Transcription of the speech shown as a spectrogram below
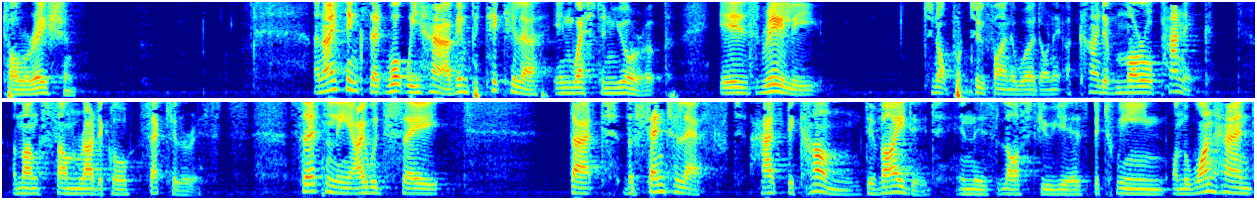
toleration. And I think that what we have, in particular in Western Europe, is really, to not put too fine a word on it, a kind of moral panic among some radical secularists. Certainly, I would say that the centre left has become divided in these last few years between, on the one hand,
